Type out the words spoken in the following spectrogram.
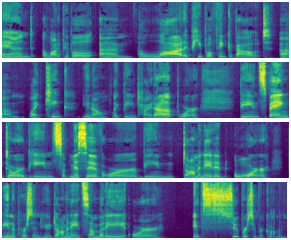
And a lot of people, um, a lot of people think about um, like kink, you know, like being tied up or being spanked or being submissive or being dominated or being the person who dominates somebody or it's super, super common.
